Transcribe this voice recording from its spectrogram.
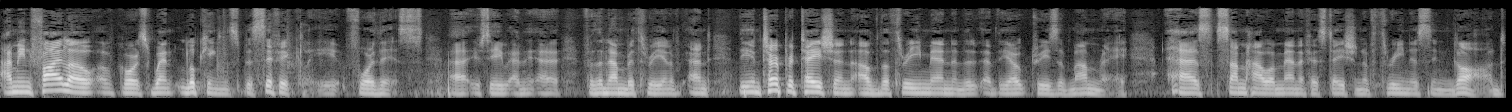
I mean, Philo, of course, went looking specifically for this, uh, you see, and uh, for the number three. And, and the interpretation of the three men the, at the oak trees of Mamre as somehow a manifestation of threeness in God,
